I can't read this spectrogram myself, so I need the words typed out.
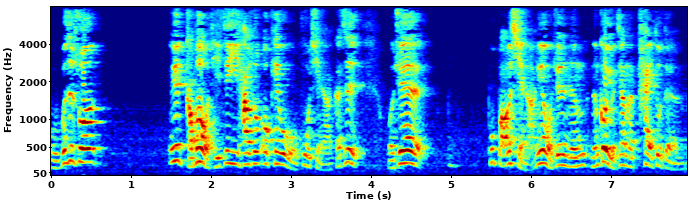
我不是说，因为搞不好我提这议，他说 OK，我付钱啊。可是我觉得不保险啊，因为我觉得能能够有这样的态度的人，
